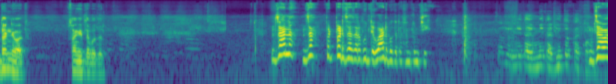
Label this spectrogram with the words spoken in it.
धन्यवाद सांगितल्याबद्दल. जा ना जा. पटपट जा जरा कोणती वाट बघत असेल तुमची. मी काय मी काय भितो काय जावा.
